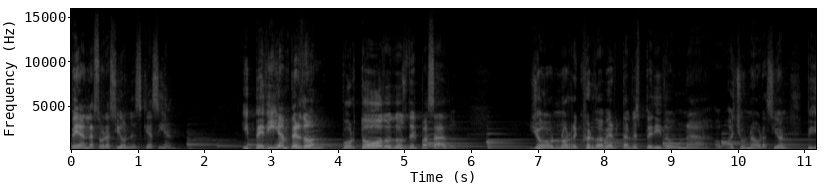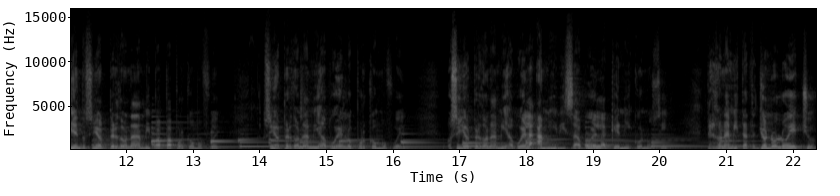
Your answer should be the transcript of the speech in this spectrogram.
Vean las oraciones que hacían. Y pedían perdón por todos los del pasado. Yo no recuerdo haber tal vez pedido una, hecho una oración pidiendo, Señor, perdona a mi papá por cómo fue. Señor, perdona a mi abuelo por cómo fue. Señor, perdona a mi abuela, a mi bisabuela que ni conocí. Perdona a mi tata. Yo no lo he hecho.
